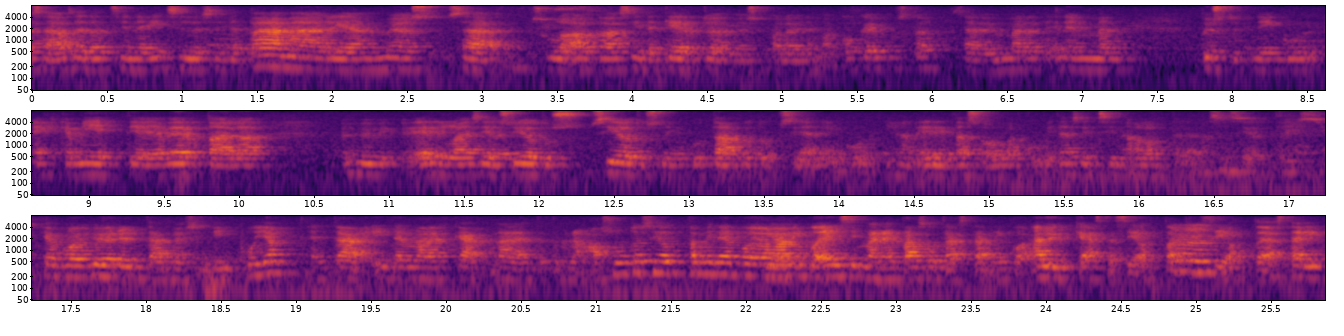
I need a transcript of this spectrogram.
Sä asetat sinne itsellesi niitä päämääriä, myös sä, sulla alkaa siitä kertyä myös paljon enemmän kokemusta, sä ymmärrät enemmän, pystyt niin kuin ehkä miettiä ja vertailla hyvin erilaisia sijoitus, sijoitus niin kuin tarkoituksia niin kuin ihan eri tasolla kuin mitä sit siinä aloittelevassa sijoittamisessa. Ehkä voi hyödyntää myös vipuja. Että itse mä ehkä näen, että tämmöinen asuntosijoittaminen voi olla niin kuin ensimmäinen taso tästä niin kuin älykkäästä Mm. sijoittajasta. Eli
